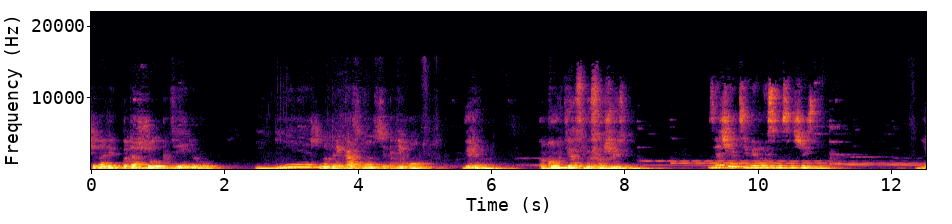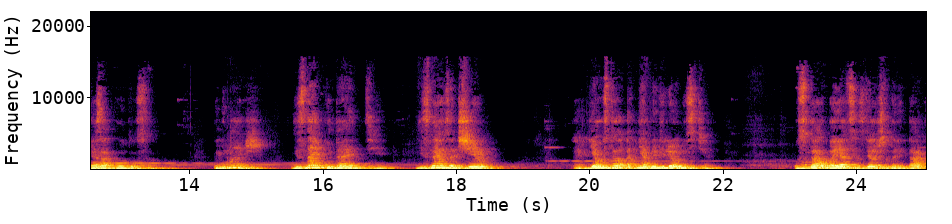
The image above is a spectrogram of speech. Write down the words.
Человек подошел к дереву и нежно прикоснулся к нему. Дерево, какой у тебя смысл жизни? Зачем тебе мой смысл жизни? Я запутался. Понимаешь, не знаю, куда идти, не знаю, зачем. Я устал от неопределенности. Устал бояться сделать что-то не так.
